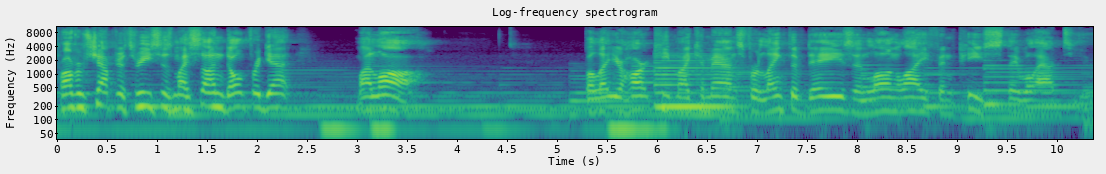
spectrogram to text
Proverbs chapter 3 says, My son, don't forget my law but let your heart keep my commands for length of days and long life and peace they will add to you.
